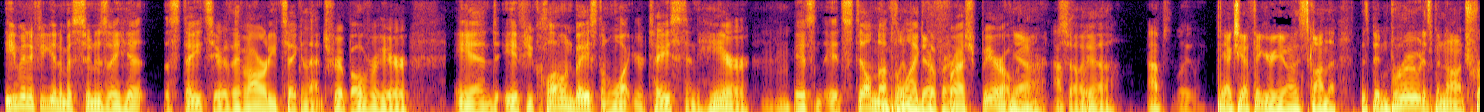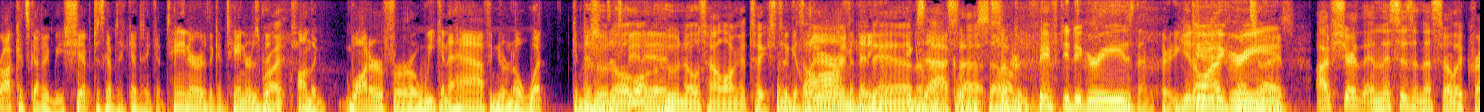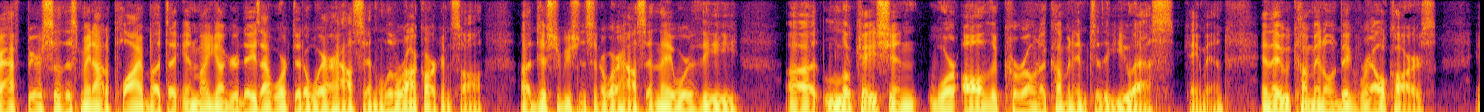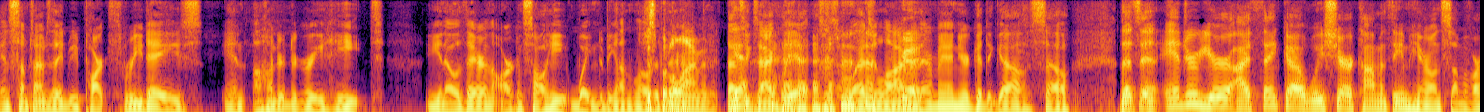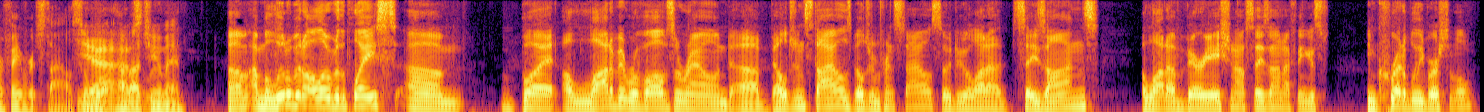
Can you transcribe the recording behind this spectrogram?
even if you get them as soon as they hit the states here, they've already taken that trip over here, And if you clone based on what you're tasting here, mm-hmm. it's it's still nothing Completely like the fresh beer over Yeah. there. Absolutely. So yeah. Absolutely. Yeah, 'cause you got to figure, you know, it's gone. The it's been brewed. It's been on a truck. It's got to be shipped. It's got to get in a container. The container's been Right. on the water for a week and a half, and you don't know what conditions Who, it's know, been in. who knows how long it takes Then to it clear off, and, and then get you gotta- in? and exactly, that's that. so- 150 degrees, then 32 You know, degrees. That's I've shared, and this isn't necessarily craft beer, so this may not apply. But uh, in my younger days, I worked at a warehouse in Little Rock, Arkansas, a distribution center warehouse, and they were the uh, location where all the Corona coming into the U.S. came in, and they would come in on big rail cars, and sometimes they'd be parked three days in hundred degree heat. You know, there in the Arkansas heat, waiting to be unloaded. Just put a lime in it. That's Yeah. exactly it. Just wedge a lime in there, man. You're good to go. So that's it. Andrew, you're. I think uh, we share a common theme here on some of our favorite styles. So Yeah, what- how about you, man? Um, I'm a little bit all over the place, um, but a lot of it revolves around uh, Belgian styles, Belgian print styles. So I do a lot of saisons, a lot of variation off saison. I think it's incredibly versatile.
